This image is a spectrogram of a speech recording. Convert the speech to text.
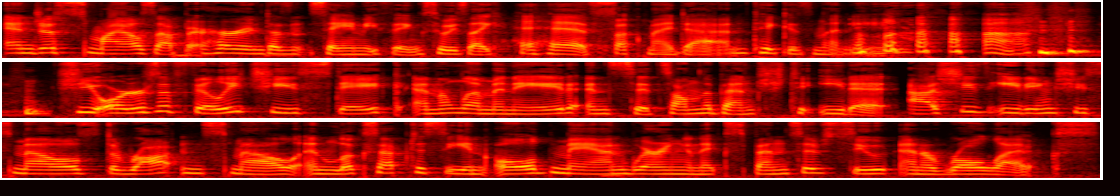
and just smiles up at her and doesn't say anything. So he's like, heh heh, fuck my dad, take his money. She orders a Philly cheesesteak and a lemonade and sits on the bench to eat it. As she's eating, she smells the rotten smell and looks up to see an old man wearing an expensive suit and a Rolex.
